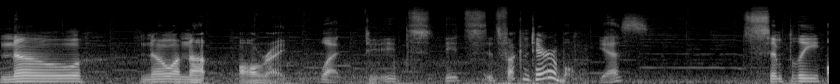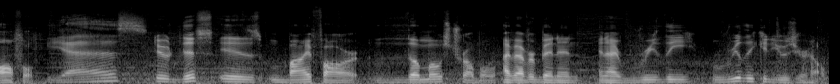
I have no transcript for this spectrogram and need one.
No, no, I'm not all right. What? Dude, it's it's it's fucking terrible. Yes? Simply awful. Yes? Dude, this is by far the most trouble I've ever been in, and I really, really could use your help.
